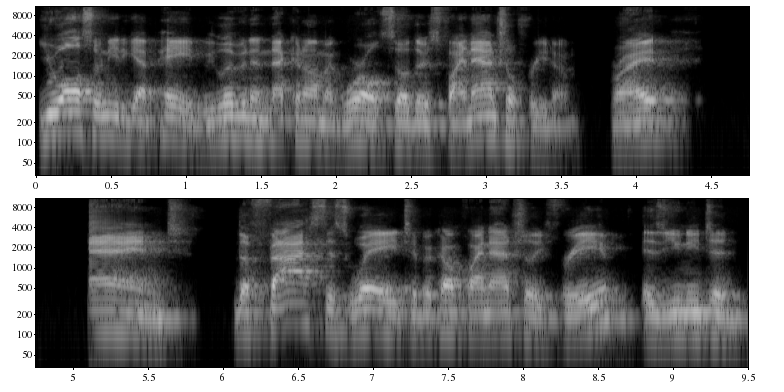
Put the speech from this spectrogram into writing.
you also need to get paid. We live in an economic world, so there's financial freedom, right? And the fastest way to become financially free is you need to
